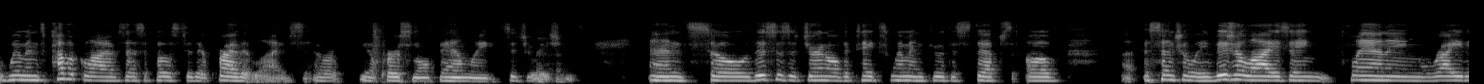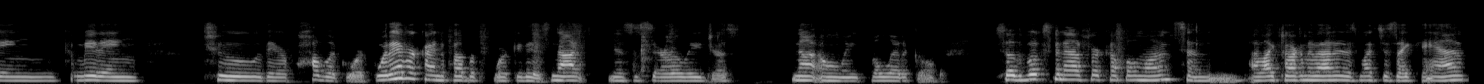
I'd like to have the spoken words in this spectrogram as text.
women's public lives as opposed to their private lives or you know personal family situations. And so this is a journal that takes women through the steps of Uh, essentially visualizing, planning, writing, committing to their public work, whatever kind of public work it is, not necessarily just not only political. So the book's been out for a couple months and I like talking about it as much as I can.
